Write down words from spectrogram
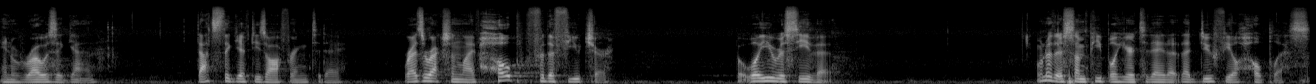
and rose again. That's the gift He's offering today resurrection life, hope for the future. But will you receive it? I wonder if there's some people here today that, that do feel hopeless,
